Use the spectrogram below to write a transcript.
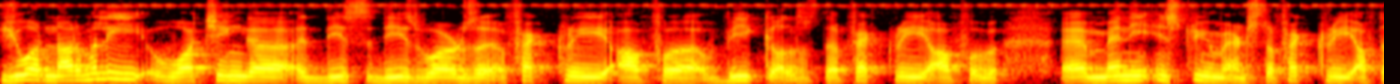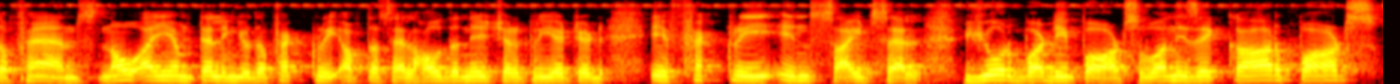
You are normally watching uh, these these words uh, factory of uh, vehicles the factory of uh, many instruments the factory of the fans. Now i am telling you the factory of the cell how the nature created a factory inside cell. Your body parts. One is a car parts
